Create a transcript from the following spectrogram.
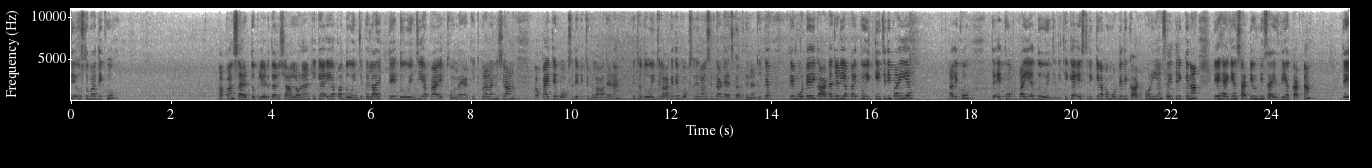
ਤੇ ਉਸ ਤੋਂ ਬਾਅਦ ਦੇਖੋ ਆਪਾਂ ਸਾਈਡ ਤੋਂ ਪਲੇਟ ਦਾ ਨਿਸ਼ਾਨ ਲਾਉਣਾ ਠੀਕ ਹੈ? ਇਹ ਆਪਾਂ 2 ਇੰਚ ਤੇ ਲਾਇਆ ਤੇ 2 ਇੰਚ ਹੀ ਆਪਾਂ ਇੱਥੋਂ ਲਾਇਆ, ਠੀਕ? ਪਰ ਵਾਲਾ ਨਿਸ਼ਾਨ ਆਪਾਂ ਇੱਥੇ ਬਾਕਸ ਦੇ ਵਿੱਚ ਮਿਲਾ ਦੇਣਾ ਇੱਥੋਂ 2 ਇੰਚ ਲਾ ਕੇ ਤੇ ਬਾਕਸ ਦੇ ਨਾਲ ਸਿੱਧਾ ਅਟੈਚ ਕਰ ਦੇਣਾ, ਠੀਕ ਹੈ? ਤੇ ਮੋਢੇ ਦੀ ਕਾਟ ਆ ਜਿਹੜੀ ਆਪਾਂ ਇੱਥੋਂ 1 ਇੰਚ ਦੀ ਪਾਈ ਹੈ। ਆ ਦੇਖੋ, ਤੇ ਇੱਥੋਂ ਆਪਾਂ ਪਾਈ ਹੈ 2 ਇੰਚ ਦੀ, ਠੀਕ ਹੈ? ਇਸ ਤਰੀਕੇ ਨਾਲ ਆਪਾਂ ਮੋਢੇ ਦੀ ਕਾਟ ਪਾਉਣੀ ਹੈ। ਸਹੀ ਤਰੀਕੇ ਨਾਲ ਇਹ ਹੈਗੀਆਂ 19.5 ਸਾਈਜ਼ ਦੀਆਂ ਕਾਟਾਂ ਤੇ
